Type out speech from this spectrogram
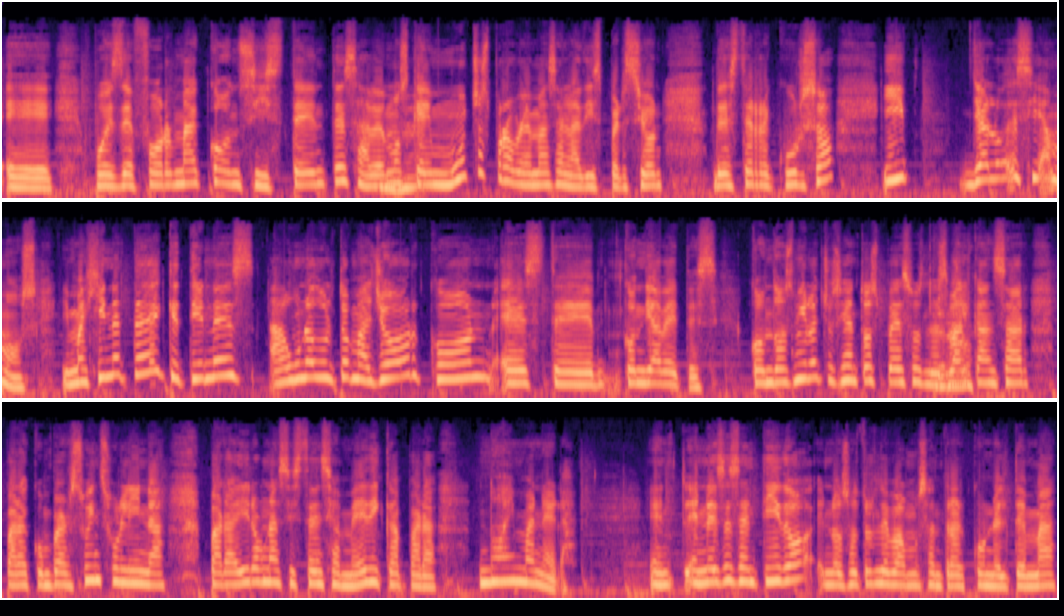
eh, pues de forma consistente. Sabemos que hay muchos problemas en la dispersión de este recurso y ya lo decíamos, imagínate que tienes a un adulto mayor con este con diabetes, con 2800 pesos les va a alcanzar para comprar su insulina, para ir a una asistencia médica, para no hay manera. En, ese sentido, nosotros le vamos a entrar con el tema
